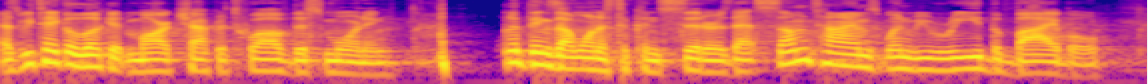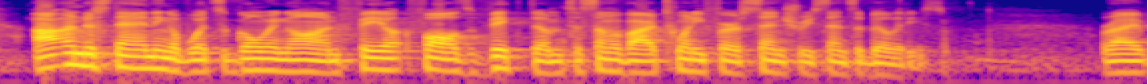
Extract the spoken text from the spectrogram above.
as we take a look at Mark chapter 12 this morning, one of the things I want us to consider is that sometimes when we read the Bible, our understanding of what's going on fail, falls victim to some of our 21st century sensibilities, right?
